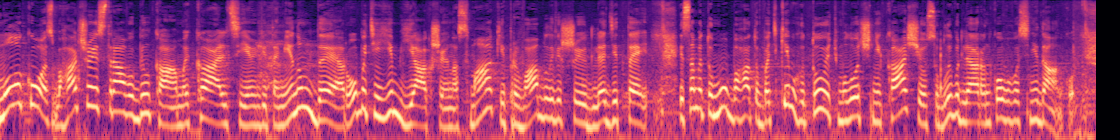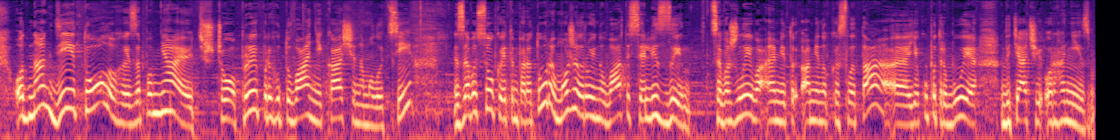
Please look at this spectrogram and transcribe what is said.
Молоко збагачує страву білками, кальцієм, вітаміном Д, робить її м'якшою на смак і привабливішою для дітей. І саме тому багато батьків готують молочні каші, особливо для ранкового сніданку. Однак дієтологи запевняють, що при приготуванні каші на молоці за високої температури може руйнуватися лізин. Це важлива амінокислота, е, яку потребує дитячий організм.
